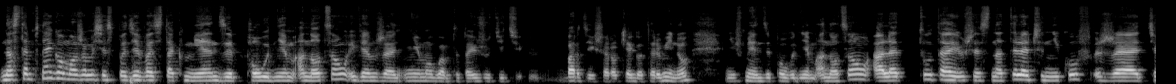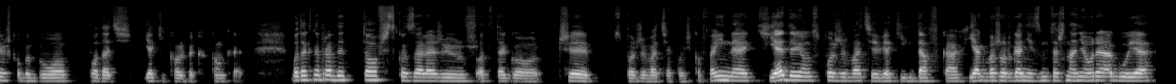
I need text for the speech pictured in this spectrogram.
Następnego możemy się spodziewać tak między południem a nocą i wiem, że nie mogłam tutaj rzucić bardziej szerokiego terminu niż między południem a nocą, ale tutaj już jest na tyle czynników, że ciężko by było podać jakikolwiek konkret. Bo tak naprawdę to wszystko zależy już od tego, czy spożywać jakąś kofeinę, kiedy ją spożywacie, w jakich dawkach, jak wasz organizm też na nią reaguje,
